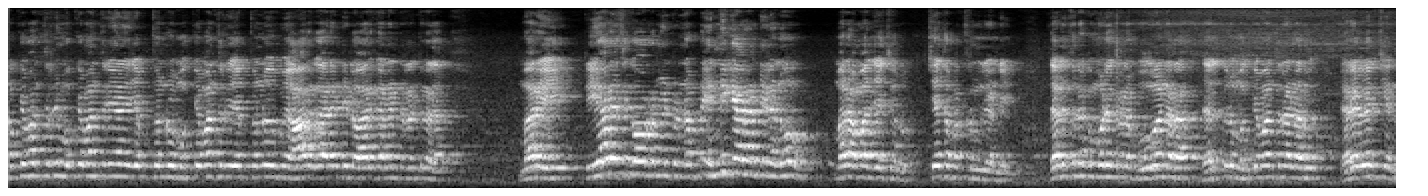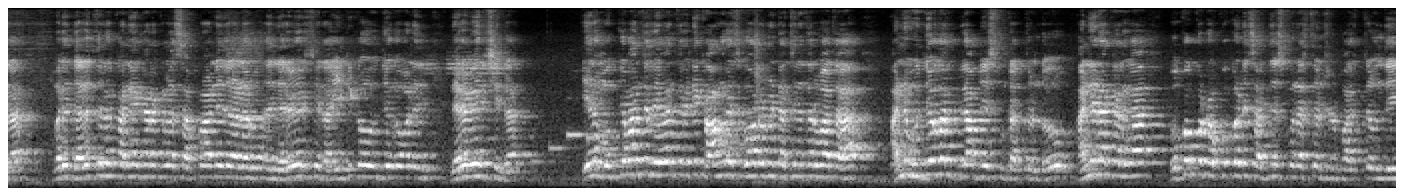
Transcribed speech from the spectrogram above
ముఖ్యమంత్రిని ముఖ్యమంత్రి అని చెప్తుండ్రు ముఖ్యమంత్రి చెప్తుండ్రు మీ ఆరు గ్యారంటీలు ఆరు గ్యారంటీలు అంటారు కదా. మరి టీఆర్ఎస్ గవర్నమెంట్ ఉన్నప్పుడు ఎన్ని గ్యారంటీలను మరి అమలు చేశారు? చేతపత్రం లేండి దళితులకు మూడు ఎకరాల భూమి అన్నారా? దళితులు ముఖ్యమంత్రి అన్నారు నెరవేర్చిందా? మరి దళితులకు అనేక రకాల సప్రా నిధులు అన్నారు అది నెరవేర్చిందా? ఇంటికో ఉద్యోగం అనేది నెరవేర్చిందా? ఈయన ముఖ్యమంత్రి రేవంత్ రెడ్డి కాంగ్రెస్ గవర్నమెంట్ వచ్చిన తర్వాత అన్ని ఉద్యోగాలు ఫిలాప్ చేసుకుంటూ వస్తుండు. అన్ని రకాలుగా ఒక్కొక్కటి ఒక్కొక్కటి సర్దేసుకుని వస్తున్న పరిస్థితి ఉంది.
